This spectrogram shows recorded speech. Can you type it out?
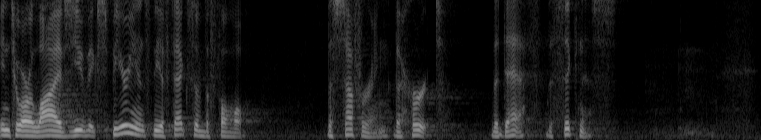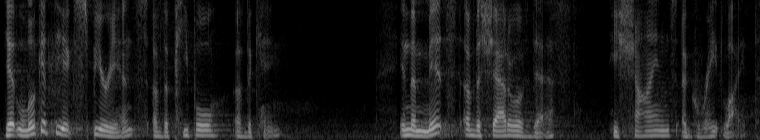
into our lives. You've experienced the effects of the fall, the suffering, the hurt, the death, the sickness. Yet look at the experience of the people of the king. In the midst of the shadow of death, he shines a great light.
